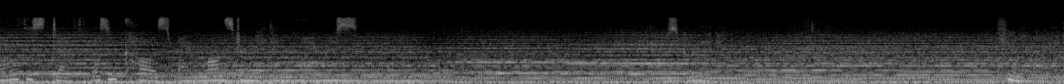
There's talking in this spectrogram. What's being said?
All this death wasn't caused by a monster-making virus. It was greed. Human greed.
